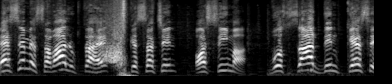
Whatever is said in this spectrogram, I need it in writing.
ऐसे में सवाल उठता है कि सचिन और सीमा वो सात दिन कैसे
